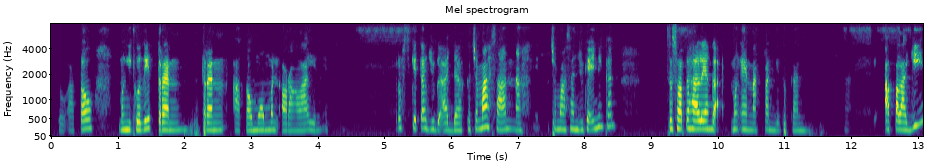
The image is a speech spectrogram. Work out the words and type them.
itu atau mengikuti tren tren atau momen orang lain itu. Terus kita juga ada kecemasan. Nah, kecemasan juga ini kan sesuatu hal yang nggak mengenakan gitu kan. Apalagi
